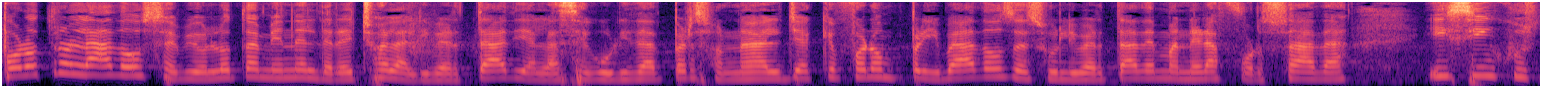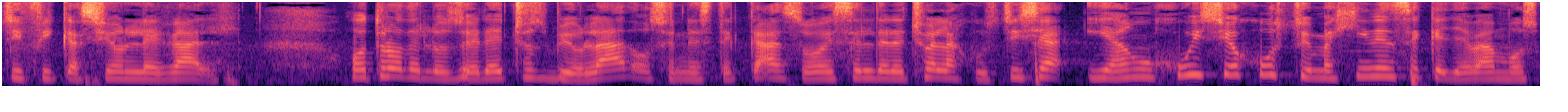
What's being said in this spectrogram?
Por otro lado, se violó también el derecho a la libertad y a la seguridad personal, ya que fueron privados de su libertad de manera forzada y sin justificación legal. Otro de los derechos violados en este caso es el derecho a la justicia y a un juicio justo. Imagínense que llevamos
